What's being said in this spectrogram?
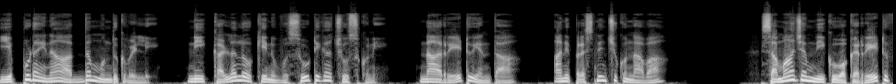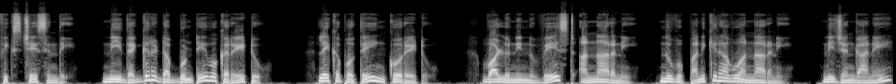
ఎప్పుడైనా అద్దం ముందుకు వెళ్ళి నీ కళ్ళలోకి నువ్వు సూటిగా చూసుకుని నా రేటు ఎంత? అని ప్రశ్నించుకున్నావా? సమాజం నీకు ఒక రేటు ఫిక్స్ చేసింది. నీ దగ్గర డబ్బుంటే ఒక రేటు లేకపోతే ఇంకో రేటు. వాళ్ళు నిన్ను వేస్ట్ అన్నారని నువ్వు పనికిరావు అన్నారని. నిజంగానే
